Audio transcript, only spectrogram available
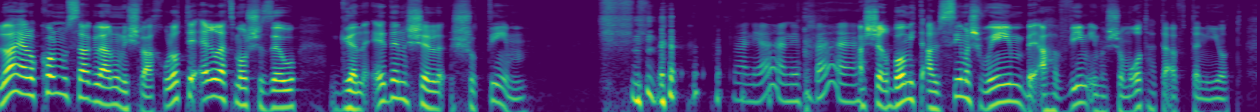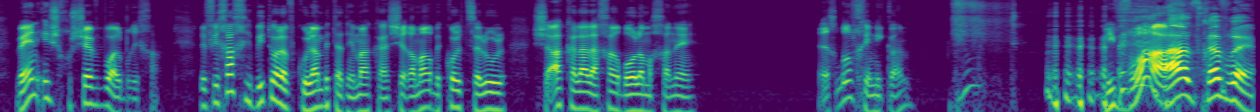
לא היה לו כל מושג לאן הוא נשלח, הוא לא תיאר לעצמו שזהו גן עדן של שוטים, מעניין, יפה. אשר בו מתעלסים השבויים באהבים עם השומרות התאוותניות, ואין איש חושב בו על בריחה. לפיכך הביטו עליו כולם בתדהמה, כאשר אמר בקול צלול, שעה קלה לאחר בואו למחנה, איך בורחים מכאן? לברוח! אז חבר'ה,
